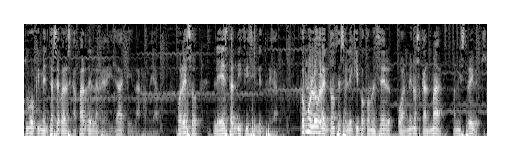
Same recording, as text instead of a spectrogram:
tuvo que inventarse para escapar de la realidad que la rodeaba. Por eso le es tan difícil entregarla. ¿Cómo logra entonces el equipo convencer o al menos calmar a Miss Travers?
